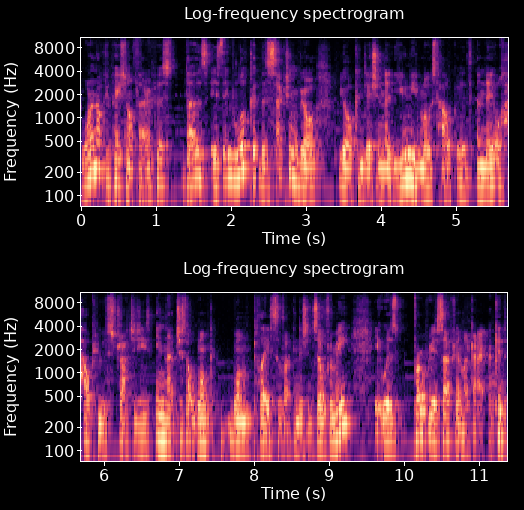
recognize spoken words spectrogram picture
What an occupational therapist does is they look at the section of your, your condition that you need most help with, and they will help you with strategies in that just that one one place of that condition. So for me, it was proprioception. Like I, I could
